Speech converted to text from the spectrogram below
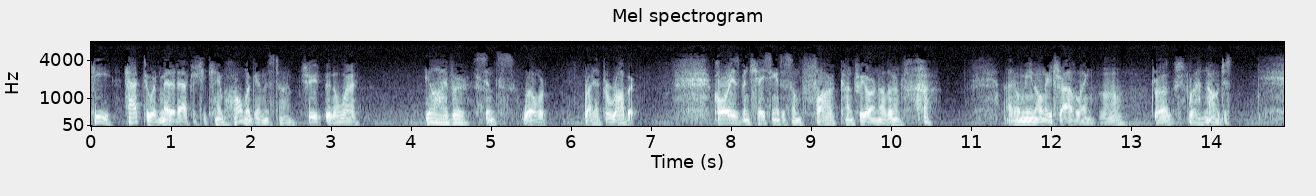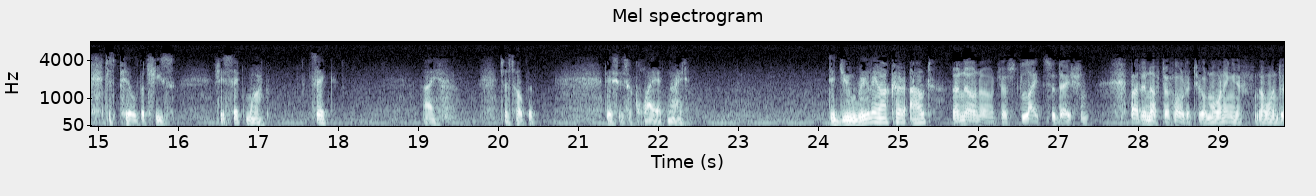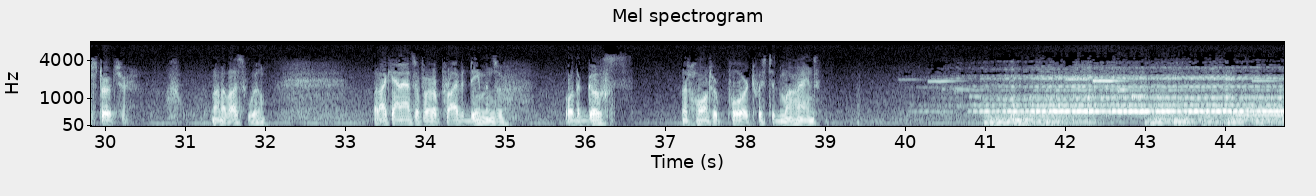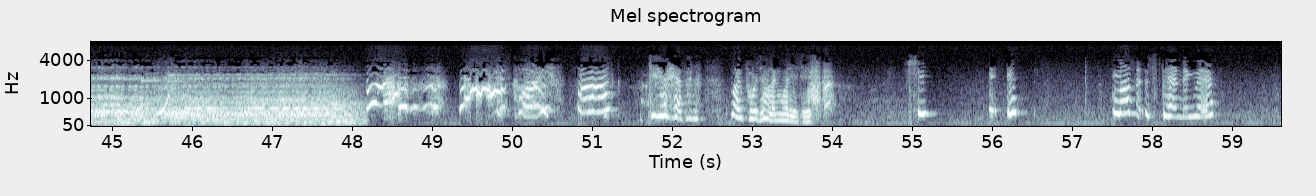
he had to admit it after she came home again this time. She'd been away? Yeah, ever since, well, right after Robert. Corey has been chasing into some far country or another, and I don't mean only traveling. Oh, drugs? Well, no, just just pills. But she's she's sick, Mark. Sick. I just hope that this is a quiet night. Did you really knock her out? Uh, no, no, just light sedation. But enough to hold her till morning if no one disturbs her. None of us will. But I can't answer for her private demons or, or the ghosts that haunt her poor, twisted mind. Darling, what is it? She. It. it Mother's standing there,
